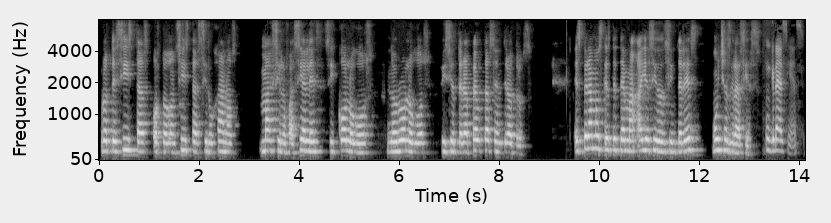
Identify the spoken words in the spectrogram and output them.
protecistas, ortodoncistas, cirujanos, maxilofaciales, psicólogos, neurólogos, fisioterapeutas, entre otros. Esperamos que este tema haya sido de su interés. Muchas gracias. Gracias.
